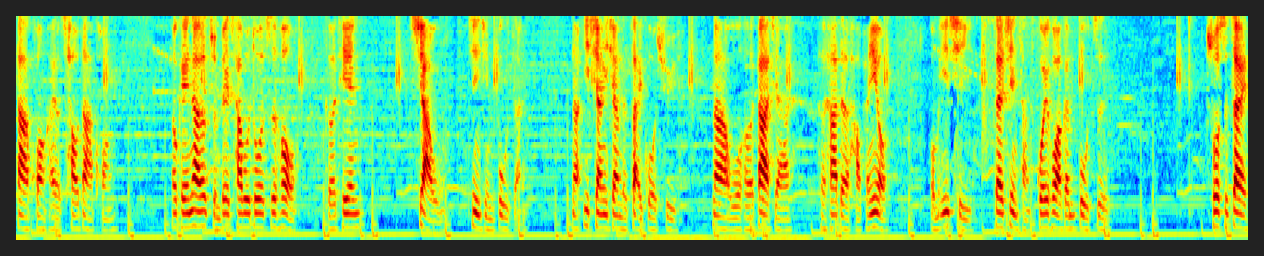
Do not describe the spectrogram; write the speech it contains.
大框，还有超大框。OK，那都准备差不多之后，隔天下午进行布展。那一箱一箱的载过去。那我和大侠和他的好朋友，我们一起在现场规划跟布置。说实在，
